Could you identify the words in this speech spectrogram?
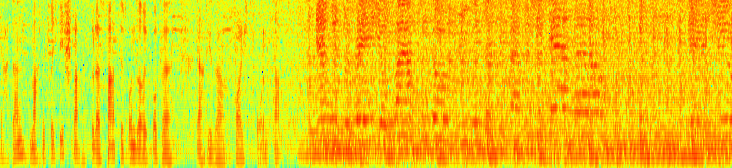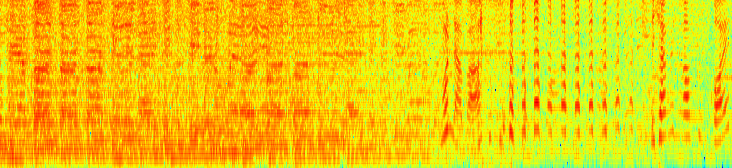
ja, dann macht es richtig Spaß. So das Fazit unserer Gruppe nach dieser feuchtfrohen Fahrt. Wunderbar. Ich habe mich darauf gefreut.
